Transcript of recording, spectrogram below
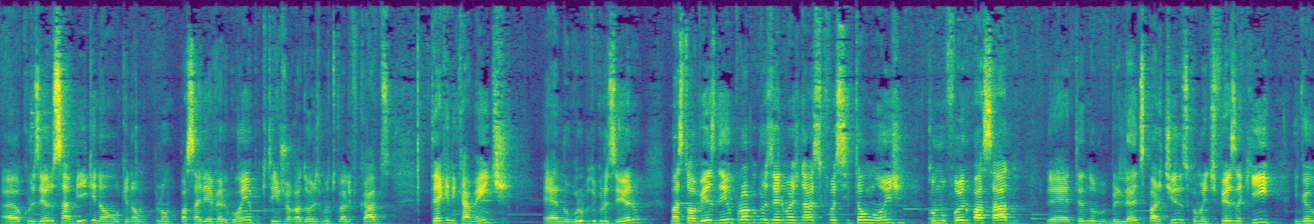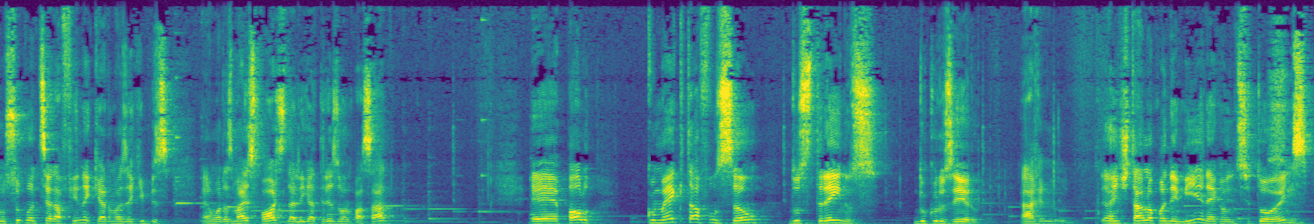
É, o Cruzeiro sabia que não que não, não passaria vergonha, porque tem jogadores muito qualificados tecnicamente é, no grupo do Cruzeiro, mas talvez nem o próprio Cruzeiro imaginasse que fosse tão longe como foi no passado, é, tendo brilhantes partidas, como a gente fez aqui em Canguçu contra Serafina, que era uma das equipes, é, uma das mais fortes da Liga 3 do ano passado. É, Paulo, como é que está a função dos treinos do Cruzeiro? A, a gente está na pandemia, né, como a gente citou antes,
